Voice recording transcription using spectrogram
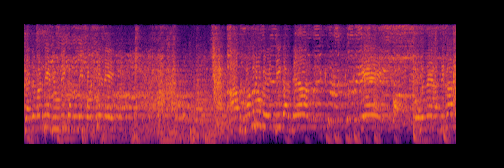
ਜਜਮੈਂਟ ਦੀ ਡਿਊਟੀ ਕਰਨ ਲਈ ਪਹੁੰਚੇ ਨੇ। ਆਪ ਸਭ ਨੂੰ ਬੇਨਤੀ ਕਰਦੇ ਆ ਕਿ ਜਿਵੇਂ ਅੱਜ ਕੱਲ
